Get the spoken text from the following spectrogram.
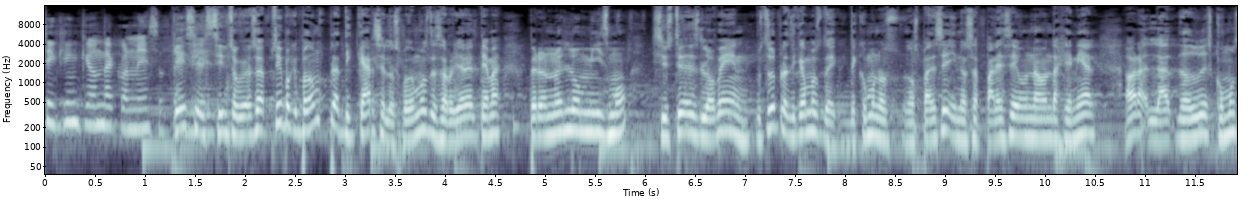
chequen qué onda con eso. ¿Qué es el Wave? O sea, sí, porque podemos platicárselos, podemos desarrollar el tema, pero no es lo mismo si ustedes lo ven. Nosotros platicamos de, de cómo nos, nos parece y nos parece una onda genial. Ahora, la, la duda es cómo,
